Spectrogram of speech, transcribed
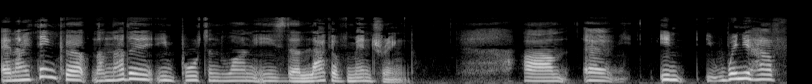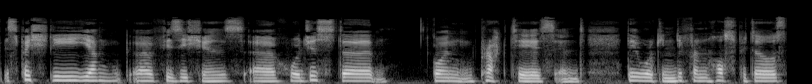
and I think another important one is the lack of mentoring. Um, in when you have especially young physicians who are just going on practice and they work in different hospitals.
